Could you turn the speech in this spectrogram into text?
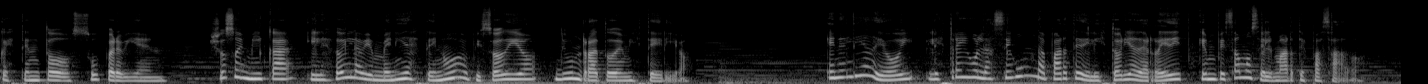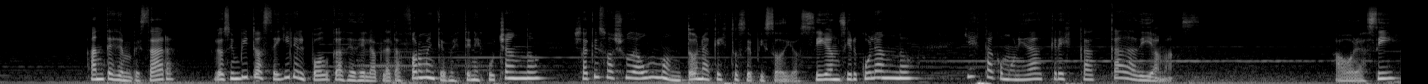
que estén todos súper bien. Yo soy Mika y les doy la bienvenida a este nuevo episodio de Un Rato de Misterio. En el día de hoy les traigo la segunda parte de la historia de Reddit que empezamos el martes pasado. Antes de empezar, los invito a seguir el podcast desde la plataforma en que me estén escuchando, ya que eso ayuda un montón a que estos episodios sigan circulando y esta comunidad crezca cada día más. Ahora sí,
